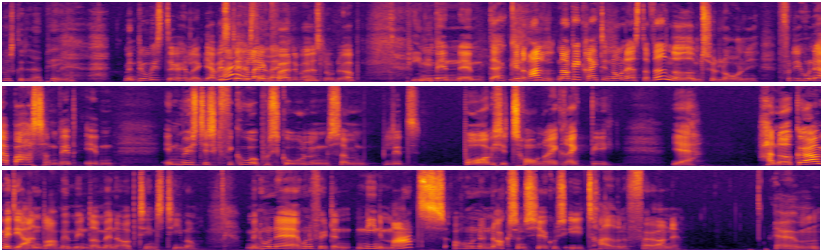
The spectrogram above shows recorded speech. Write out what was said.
huske det der P. men du vidste det jo heller ikke. Jeg vidste Nej, det heller ikke, heller før ikke. det var, jeg slog det op. Pinligt. Men øh, der er generelt nok ikke rigtig nogen af os, der ved noget om Trelawney. Fordi hun er bare sådan lidt en, en mystisk figur på skolen, som lidt bor op i sit tårn, og ikke rigtig ja, har noget at gøre med de andre, medmindre man er op til hendes timer. Men hun er, hun er født den 9. marts, og hun er nok sådan cirkus i 30'erne og 40'erne. Øhm,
